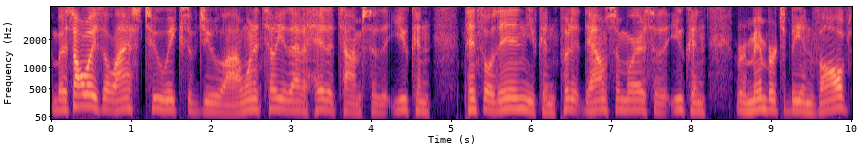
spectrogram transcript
but it's always the last two weeks of July. I want to tell you that ahead of time so that you can pencil it in, you can put it down somewhere so that you can remember to be involved.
